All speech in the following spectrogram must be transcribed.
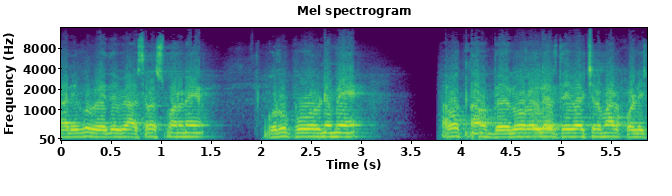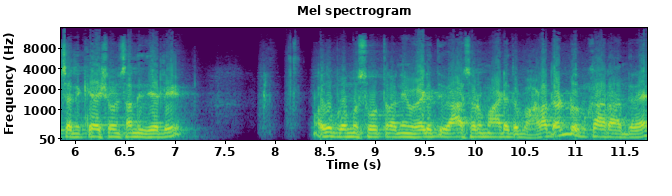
ತಾರೀಕು ವೇದವ್ಯಾಸರ ಸ್ಮರಣೆ, ಗುರು ಪೂರ್ಣಿಮೆ. ಅವತ್ತು ನಾವು ಬೇಲೂರಲ್ಲಿ ಇರ್ತೀವಿ ಯೋಚನೆ ಮಾಡ್ಕೊಳ್ಳಿ ಚನ್ನಕೇಶವನ ಸನ್ನಿಧಿಯಲ್ಲಿ. ಅದು ಬ್ರಹ್ಮಸೂತ್ರ, ನೀವು ಹೇಳಿದ್ದು ವ್ಯಾಸರು ಮಾಡಿದ್ದು ಬಹಳ ದೊಡ್ಡ ಉಪಕಾರ ಅಂದರೆ,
